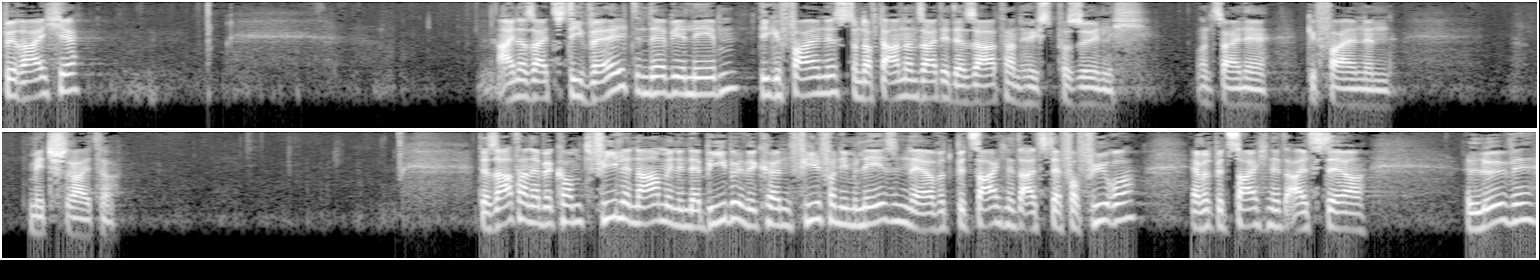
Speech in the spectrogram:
Bereiche. Einerseits die Welt, in der wir leben, die gefallen ist, und auf der anderen Seite der Satan höchstpersönlich und seine gefallenen Mitstreiter. Der Satan, er bekommt viele Namen in der Bibel. Wir können viel von ihm lesen. Er wird bezeichnet als der Verführer. Er wird bezeichnet als der Löwe,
